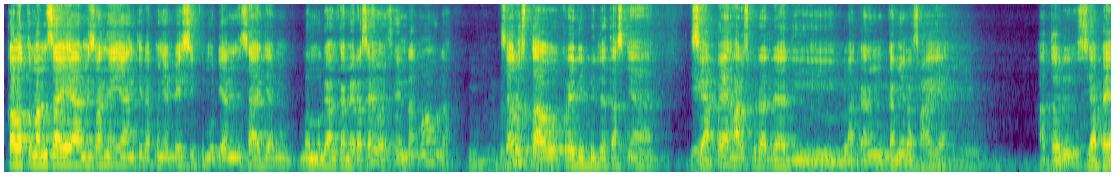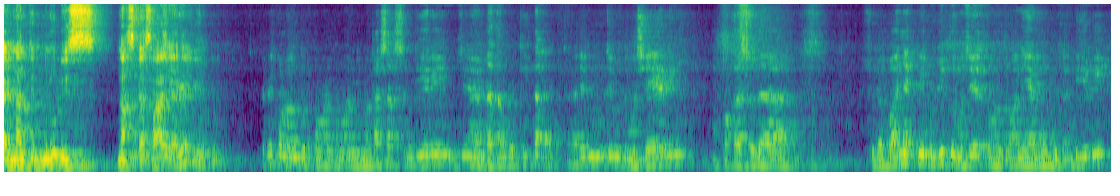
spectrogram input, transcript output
kalau teman saya misalnya yang tidak punya basic kemudian saja memegang kamera saya, wah saya tidak mau lah. Saya harus tahu kredibilitasnya siapa yang harus berada di belakang kamera saya atau siapa yang nanti menulis naskah saya kayak gitu. Tapi kalau untuk teman-teman di Makassar sendiri, misalnya datang ke kita, ada mungkin untuk sharing, apakah sudah sudah banyak nih begitu maksudnya teman-teman yang membuka diri?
